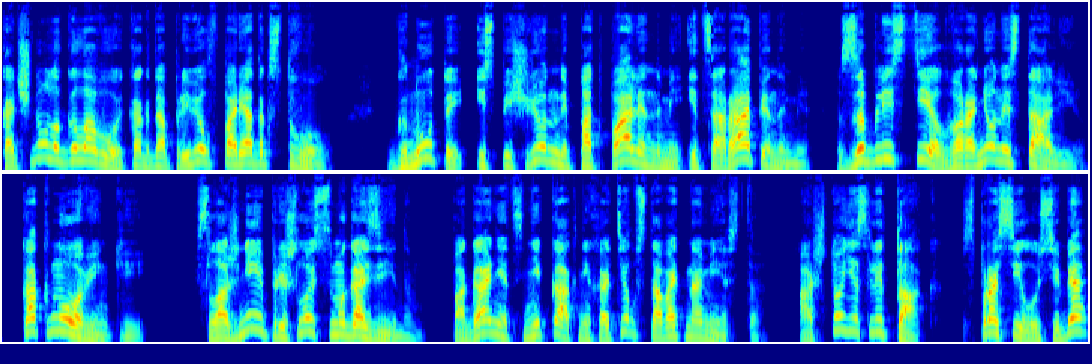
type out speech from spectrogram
качнула головой, когда привел в порядок ствол. Гнутый, испещренный подпалинами и царапинами, заблестел вороненой сталью, как новенький. Сложнее пришлось с магазином. Поганец никак не хотел вставать на место. А что если так? Спросил у себя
